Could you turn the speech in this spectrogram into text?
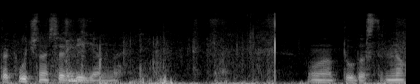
Так кучность офигенная. Вон оттуда стрелял.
